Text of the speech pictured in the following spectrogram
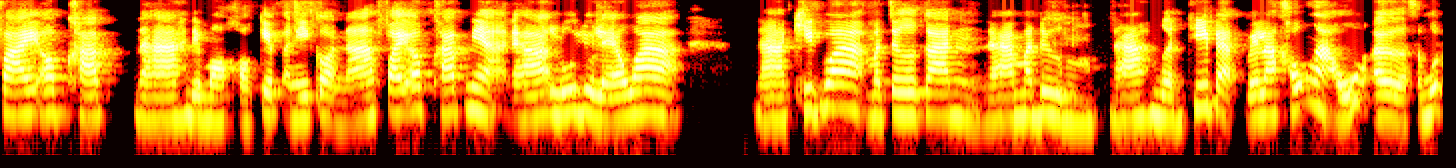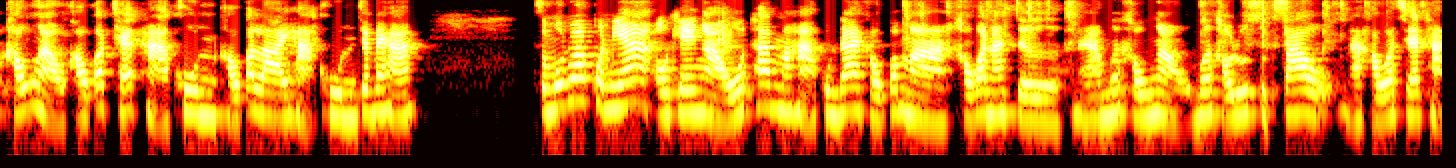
Five of Cup นะคะเดี๋ยวหมอขอเก็บอันนี้ก่อนนะ Five of Cup เนี่ยนะคะรู้อยู่แล้วว่านะคิดว่ามาเจอกันนะคะมาดื่มนะคะเหมือนที่แบบเวลาเขาเหงาเออสมมติเขาเหงาเขาก็แชทหาคุณเขาก็ไลน์หาคุณใช่ไหมคะ สมมุติว่าคนนี้โอเคเหงา ถ้ามาหาคุณได้เขาก็มา เขาก็นัดเจอนะเมื่อเขาเหงา เมื่อเขารู้สึกเศร้านะคะ ว่าแชทหา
